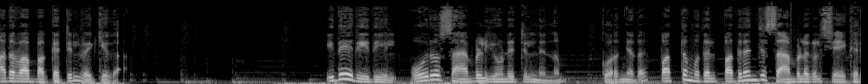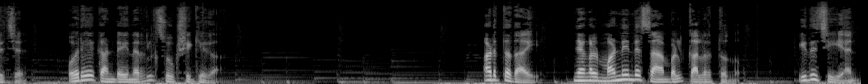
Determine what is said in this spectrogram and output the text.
അഥവാ ബക്കറ്റിൽ വയ്ക്കുക ഇതേ രീതിയിൽ ഓരോ സാമ്പിൾ യൂണിറ്റിൽ നിന്നും കുറഞ്ഞത് പത്ത് മുതൽ പതിനഞ്ച് സാമ്പിളുകൾ ശേഖരിച്ച് ഒരേ കണ്ടെയ്നറിൽ സൂക്ഷിക്കുക. അടുത്തതായി ഞങ്ങൾ മണ്ണിന്റെ സാമ്പിൾ കലർത്തുന്നു. ഇത് ചെയ്യാൻ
